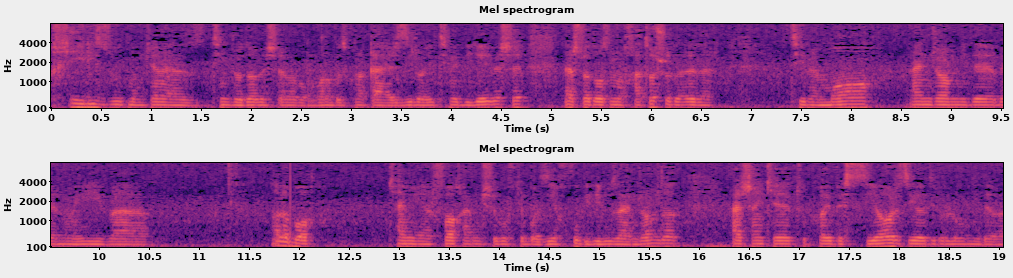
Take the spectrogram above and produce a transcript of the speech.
خیلی زود ممکنه از تیم جدا بشه و به عنوان بازیکن قرضی راه تیم دیگه بشه. در صورت آزمون خطا شده داره در تیم ما انجام میده به نوعی و حالا با کمی ارفاق هم میشه گفت که بازی خوبی دیروز انجام داد. هرچند که توپ های بسیار زیادی رو لو میده و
